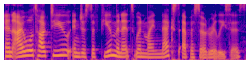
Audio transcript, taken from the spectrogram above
and I will talk to you in just a few minutes when my next episode releases.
